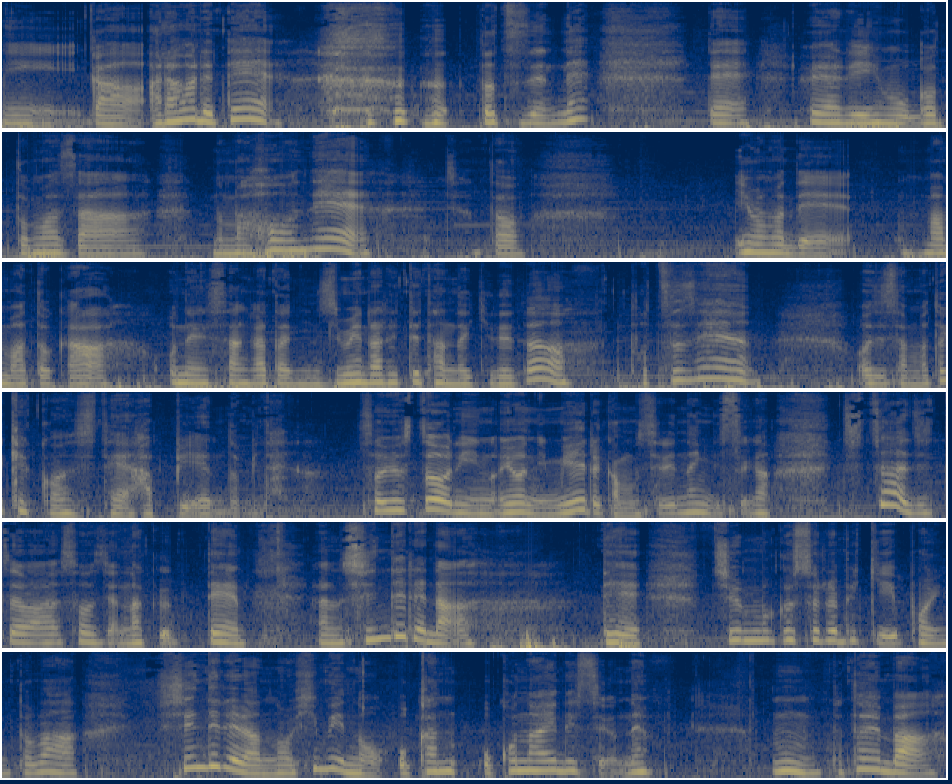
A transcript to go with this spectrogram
にが現れて 突然ね。でフェアリーもゴッドマザーの魔法でちゃんと今までママとかお姉さん方にいじめられてたんだけれど突然おじ様と結婚してハッピーエンドみたいなそういうストーリーのように見えるかもしれないんですが実は実はそうじゃなくってあのシンデレラで注目するべきポイントはシンデレラの日々の行いですよね。うん、例えば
